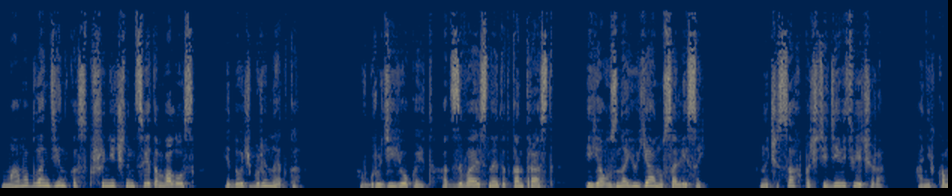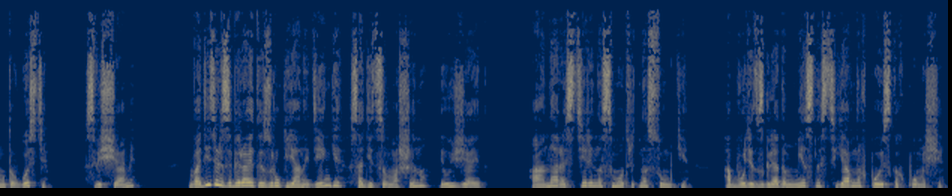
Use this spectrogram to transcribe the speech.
Мама-блондинка с пшеничным цветом волос и дочь-брюнетка. В груди ёкает, отзываясь на этот контраст, и я узнаю Яну с Алисой. На часах почти девять вечера. Они к кому-то в гости? С вещами? Водитель забирает из рук Яны деньги, садится в машину и уезжает. А она растерянно смотрит на сумки, обводит взглядом местность, явно в поисках помощи.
